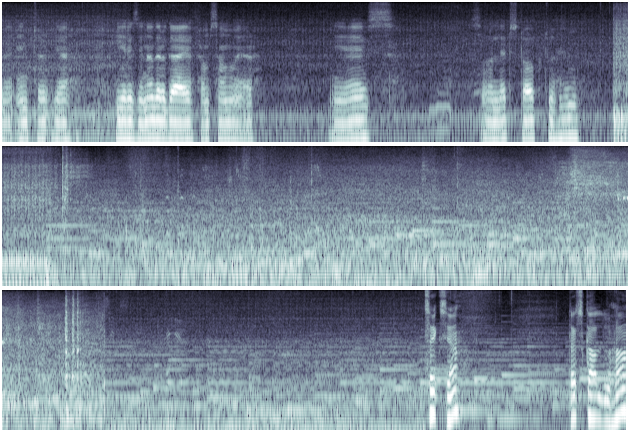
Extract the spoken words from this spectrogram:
the enter yeah. Here is another guy from somewhere. Yes. So let's talk to him Seks, ja. Takk skal du ha.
